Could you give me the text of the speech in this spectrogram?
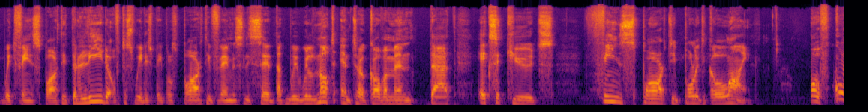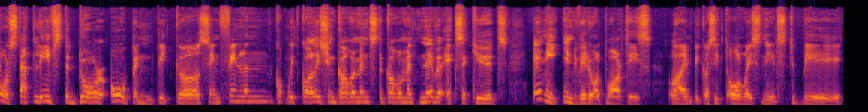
with Finns party. The leader of the Swedish People's Party famously said that we will not enter a government that executes Finns party political line. Of course, that leaves the door open because in Finland, co- with coalition governments, the government never executes any individual party's line because it always needs to be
